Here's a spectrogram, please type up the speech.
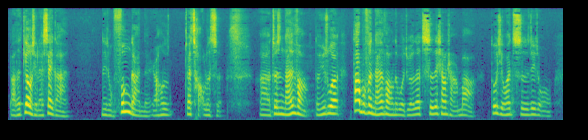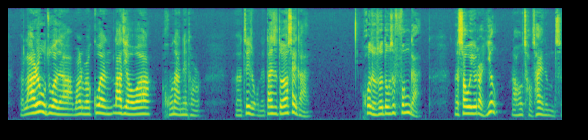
把它吊起来晒干，那种风干的，然后再炒了吃。啊，这是南方，等于说大部分南方的，我觉得吃的香肠吧，都喜欢吃这种腊肉做的啊，往里边灌辣椒啊。湖南那头，啊这种的，但是都要晒干，或者说都是风干，那稍微有点硬，然后炒菜这么吃。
